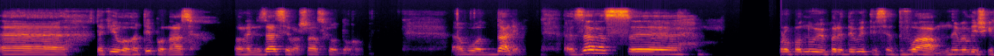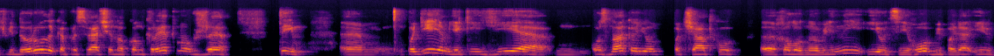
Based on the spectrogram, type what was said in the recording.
е, такий логотип у нас організації Варшавського договору. От, далі. Е, Зараз е, пропоную передивитися два невеличких відеоролика, присвячено конкретно вже тим ем, подіям, які є ознакою початку е, холодної війни і оцього біполя і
